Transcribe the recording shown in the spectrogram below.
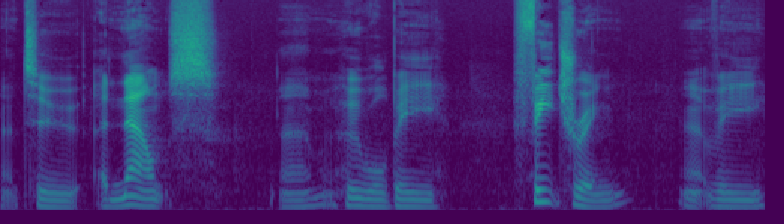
uh, to announce um, who will be featuring at the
